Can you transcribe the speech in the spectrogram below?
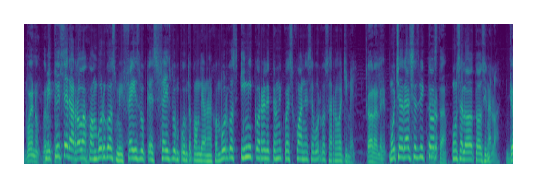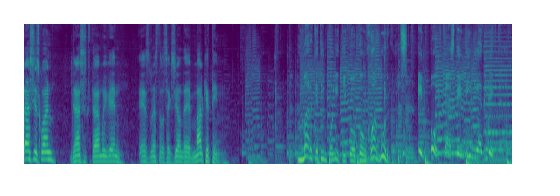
Bueno, pero mi pues, Twitter, arroba Juan Burgos, mi Facebook es facebook.com diagonal Juan Burgos y mi correo electrónico es juanesburgos arroba gmail. Órale. Muchas gracias, Víctor. Un saludo a todos Sinaloa. Gracias, Juan. Gracias, que te va muy bien. Es nuestra sección de marketing. Marketing Político con Juan Burgos, el podcast de línea directa.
